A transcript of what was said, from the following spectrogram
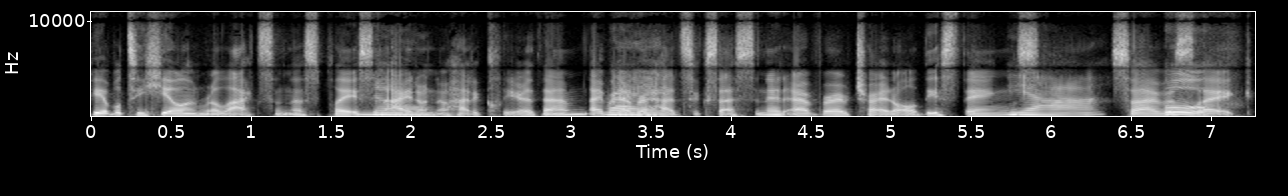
be able to heal and relax in this place. And I don't know how to clear them. I've never had success in it ever. I've tried all these things. yeah. So I was Ooh. like,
